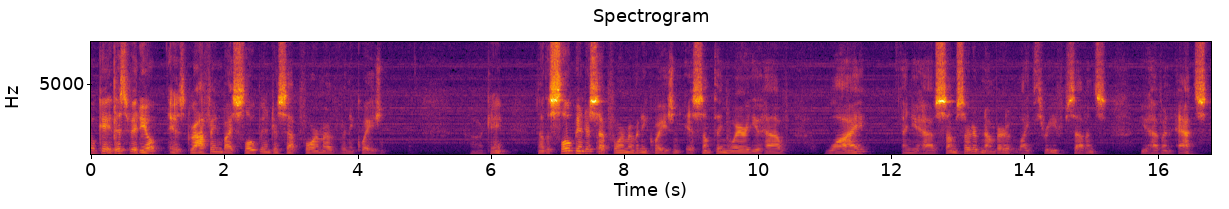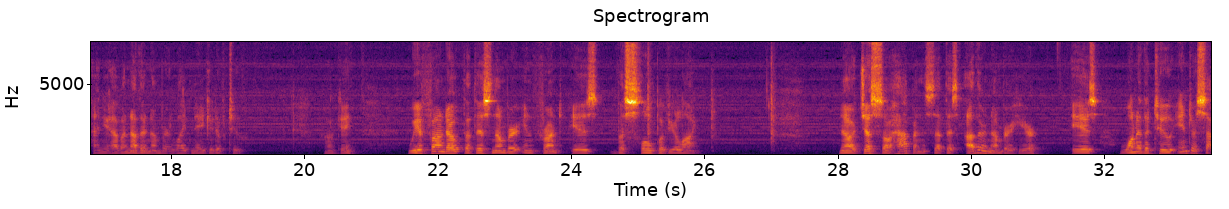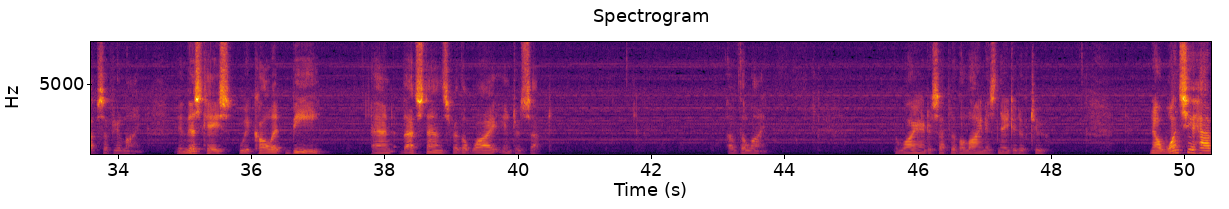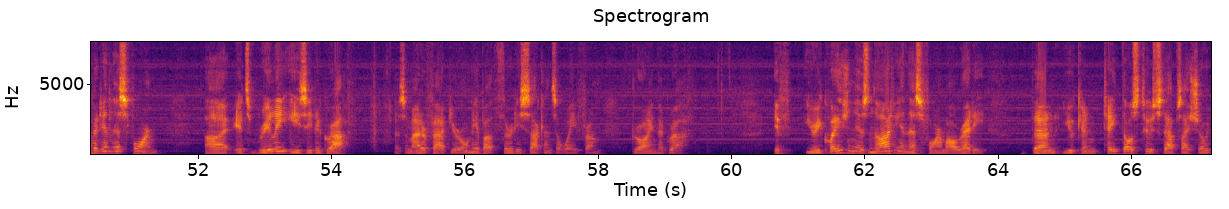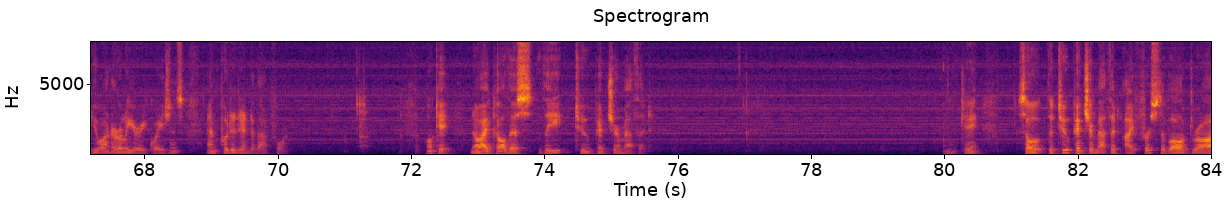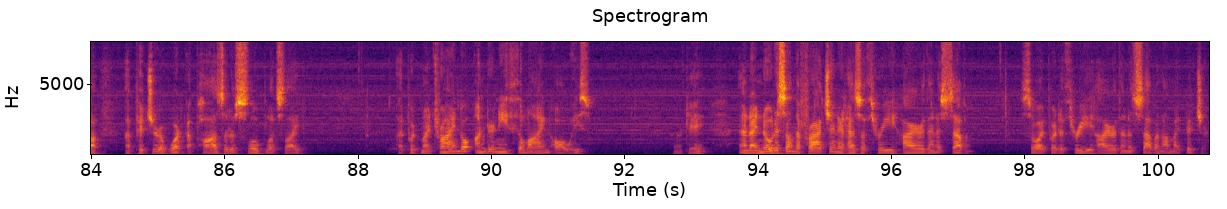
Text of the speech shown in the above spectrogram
Okay, this video is graphing by slope-intercept form of an equation. Okay, now the slope-intercept form of an equation is something where you have y and you have some sort of number like 3 sevenths, you have an x and you have another number like negative 2. Okay, we have found out that this number in front is the slope of your line. Now it just so happens that this other number here is one of the two intercepts of your line. In this case, we call it B, and that stands for the y-intercept of the line. The y-intercept of the line is negative 2. Now once you have it in this form, uh, it's really easy to graph. As a matter of fact, you're only about 30 seconds away from drawing the graph. If your equation is not in this form already, then you can take those two steps I showed you on earlier equations and put it into that form. Okay, now I call this the two-picture method. Okay, so the two-picture method, I first of all draw a picture of what a positive slope looks like. I put my triangle underneath the line always. Okay, and I notice on the fraction it has a 3 higher than a 7. So I put a 3 higher than a 7 on my picture.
